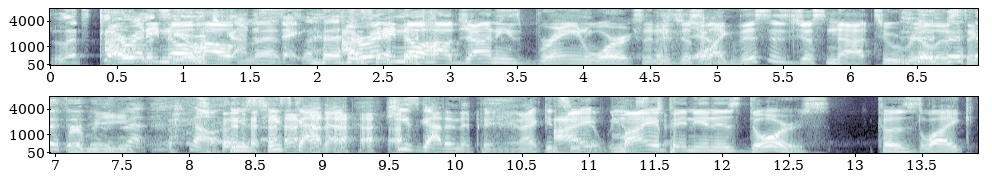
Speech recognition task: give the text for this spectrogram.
Let's go. I already Let's know how- you gotta Let's- say. I already know how Johnny's brain works, and it's just Yeah. like this is just not too realistic for me. no, he's he's got a he's got an opinion. I can see I, the wheels my turning. opinion is doors because like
